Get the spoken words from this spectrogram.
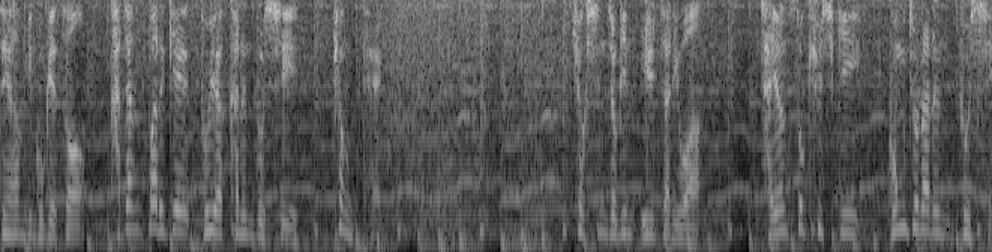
대한민국에서 가장 빠르게 도약하는 도시 평택. 혁신적인 일자리와 자연 속 휴식이 공존하는 도시.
